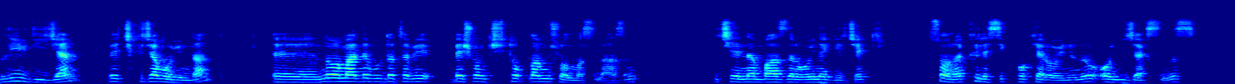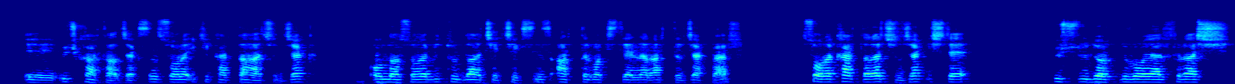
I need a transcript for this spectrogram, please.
Leave diyeceğim ve çıkacağım oyundan. Ee, normalde burada tabii 5-10 kişi toplanmış olması lazım. İçlerinden bazıları oyuna girecek. Sonra klasik poker oyununu oynayacaksınız. 3 kart alacaksınız. Sonra 2 kart daha açılacak. Ondan sonra bir tur daha çekeceksiniz. Arttırmak isteyenler arttıracaklar. Sonra kartlar açılacak. İşte üçlü, dörtlü, royal, flash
